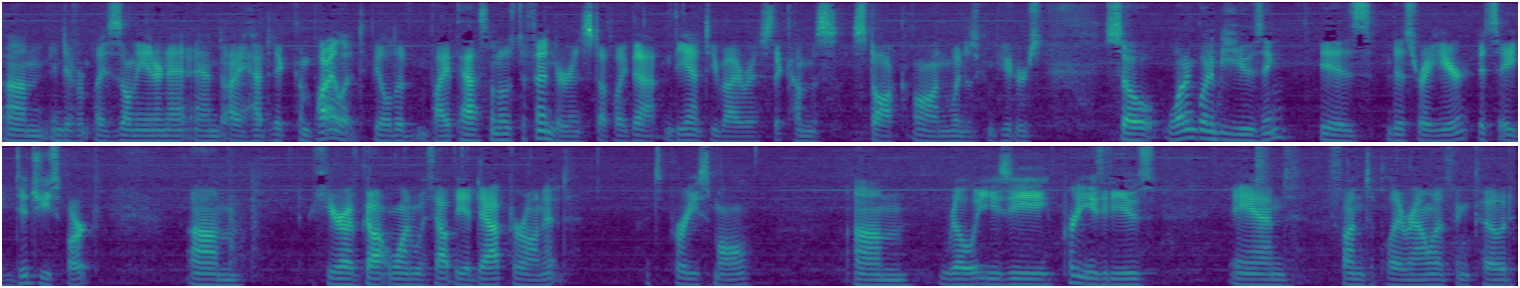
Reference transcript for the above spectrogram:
um, in different places on the internet, and I had to compile it to be able to bypass Windows Defender and stuff like that, the antivirus that comes stock on Windows computers. So what I'm going to be using is this right here. It's a DigiSpark. Um, here I've got one without the adapter on it. It's pretty small, um, real easy, pretty easy to use, and fun to play around with and code.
